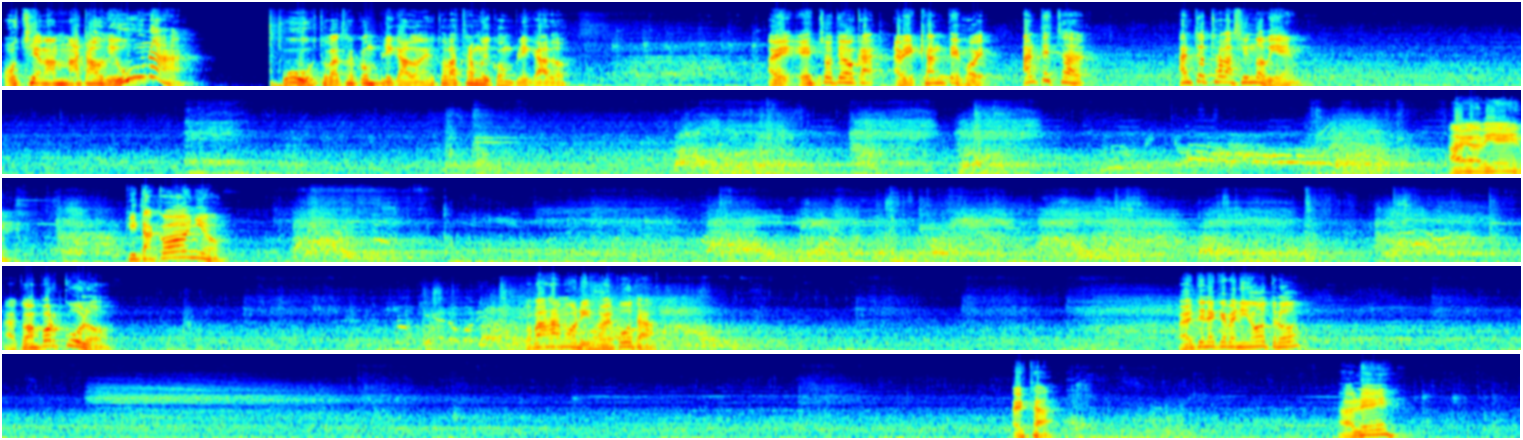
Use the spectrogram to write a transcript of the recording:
¡Hostia, me han matado de una! Uh, esto va a estar complicado. ¿eh? Esto va a estar muy complicado A ver, esto tengo que... A ver, que antes, joder Antes, está... antes estaba haciendo bien Haga bien. Quita coño. A tomar por culo. No vas a morir, hijo de puta. A ver, tiene que venir otro Vale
